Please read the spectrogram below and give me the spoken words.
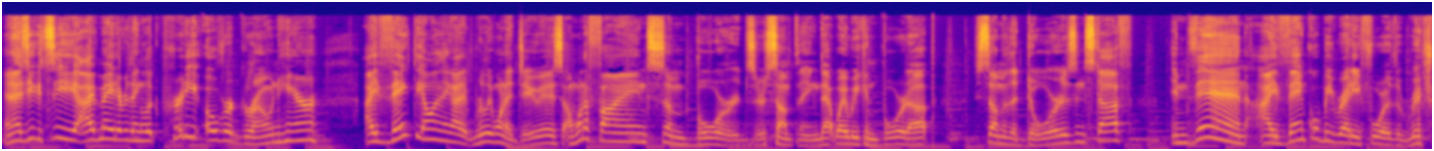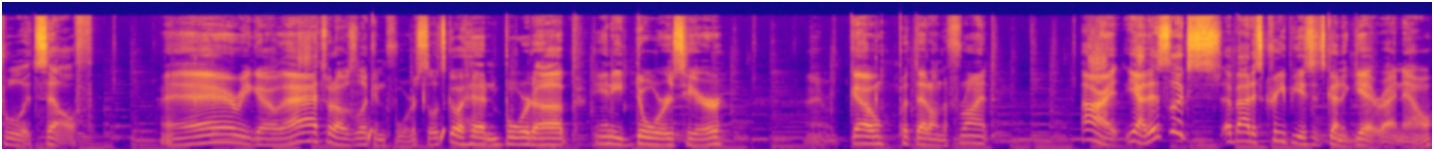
And as you can see, I've made everything look pretty overgrown here. I think the only thing I really want to do is I want to find some boards or something. That way we can board up some of the doors and stuff. And then I think we'll be ready for the ritual itself. There we go. That's what I was looking for. So let's go ahead and board up any doors here. There we go. Put that on the front. Alright, yeah, this looks about as creepy as it's gonna get right now.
